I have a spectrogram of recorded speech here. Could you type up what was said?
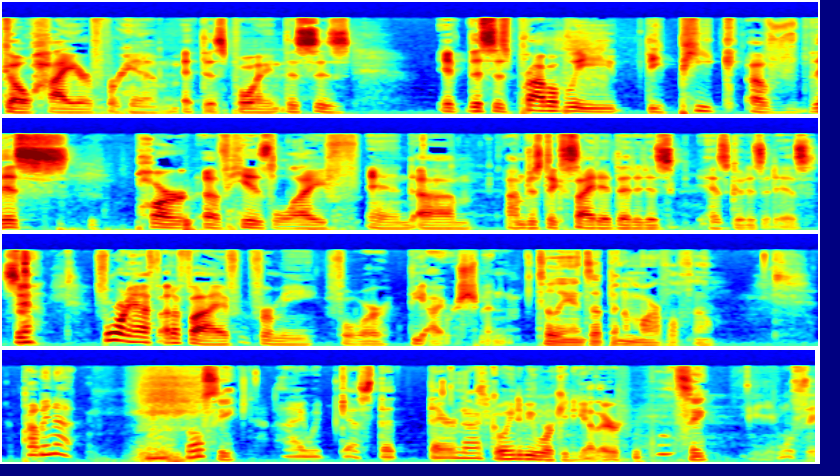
go higher for him at this point. This is if this is probably the peak of this part of his life, and um, I'm just excited that it is as good as it is. So, Yeah. four and a half out of five for me for The Irishman. Till he ends up in a Marvel film. Probably not. We'll see. I would guess that they're not going to be working together. We'll see. We'll see.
